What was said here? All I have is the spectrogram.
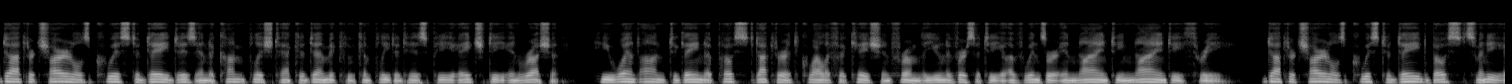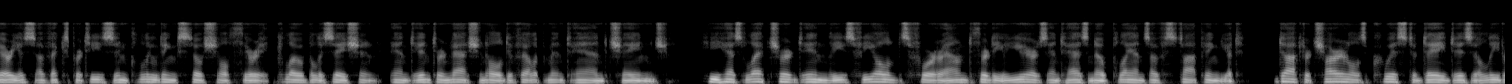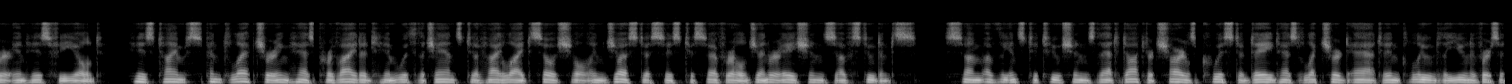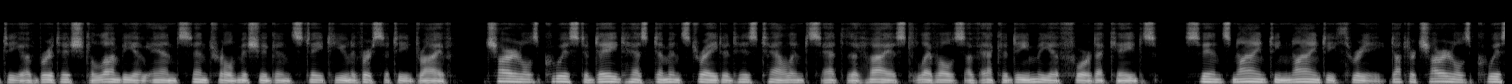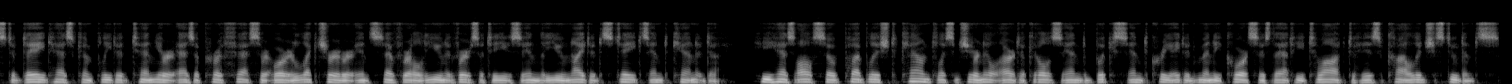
Dr. Charles Quist-Adade is an accomplished academic who completed his PhD in Russia. He went on to gain a postdoctorate qualification from the University of Windsor in 1993. Dr. Charles Quist-Adade boasts many areas of expertise, including social theory, globalization, and international development and change. He has lectured in these fields for around 30 years and has no plans of stopping yet. Dr. Charles Quist-Adade is a leader in his field. His time spent lecturing has provided him with the chance to highlight social injustices to several generations of students. Some of the institutions that Dr. Charles Quist-Adade has lectured at include the University of British Columbia and Central Michigan State University Drive. Charles Quist-Adade has demonstrated his talents at the highest levels of academia for decades. Since 1993, Dr. Charles Quist-Adade has completed tenure as a professor or lecturer in several universities in the United States and Canada. He has also published countless journal articles and books and created many courses that he taught to his college students.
